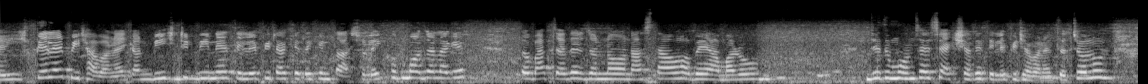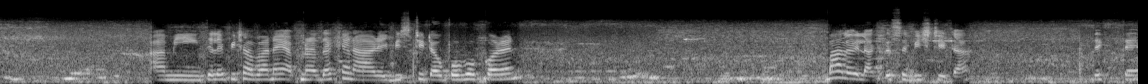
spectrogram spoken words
এই তেলের পিঠা বানাই, কারণ বৃষ্টির দিনে তেলের পিঠা খেতে কিন্তু আসলেই খুব মজা লাগে। তো বাচ্চাদের জন্য নাস্তাও হবে, আমারও। যেহেতু মন চাইছে একসাথে তেলে পিঠা বানাই তো চলুন। আমি তেলে পিঠা বানাই, আপনারা দেখেন, আর এই বৃষ্টিটা উপভোগ করেন। ভালোই লাগতেছে বৃষ্টিটা, দেখতে।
